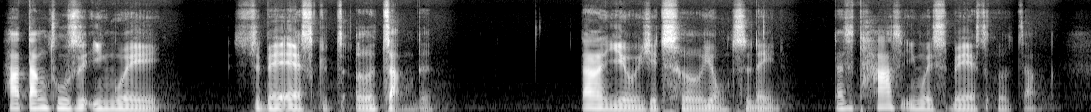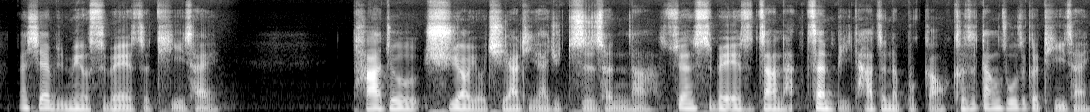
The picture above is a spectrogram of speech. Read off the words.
它当初是因为。Space 而涨的，当然也有一些车用之类的，但是它是因为 Space 而涨。那现在没有 Space 的题材，它就需要有其他题材去支撑它。虽然 Space 占它占比它真的不高，可是当初这个题材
